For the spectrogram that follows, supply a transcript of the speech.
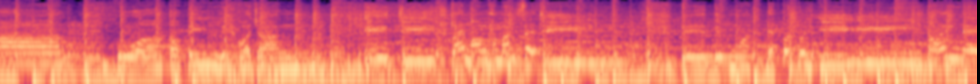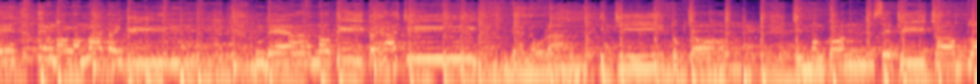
นปัวต่อตีเลียกว่าจัง อีจีกลายมองหามันเสียที tê tê mua để tôi đôi ý ตบจอจึงมองก่อนเศรษฐีชอบปล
